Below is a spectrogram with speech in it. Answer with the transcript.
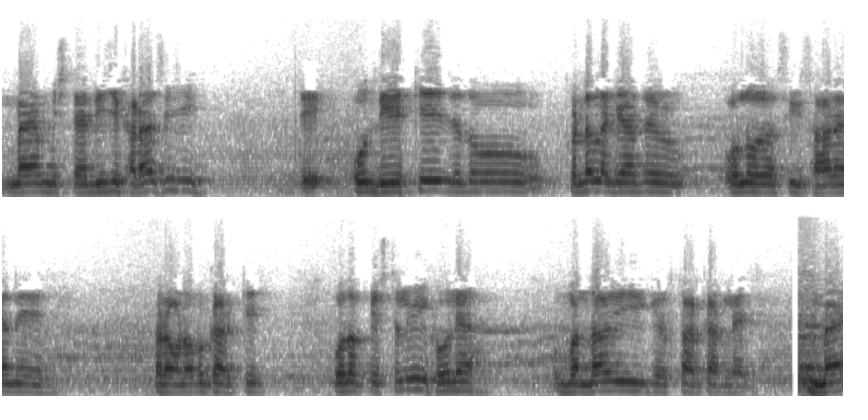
ਮੈਂ ਮਸਤੈਦੀ 'ਚ ਖੜਾ ਸੀ ਜੀ, ਤੇ ਉਹ ਦੇਖ ਕੇ ਜਦੋਂ ਕੱਢਣ ਲੱਗਿਆ ਤੇ ਉਹਨੂੰ ਅਸੀਂ ਸਾਰਿਆਂ ਨੇ ਰੌਣਕ ਕਰਕੇ ਉਹਦਾ ਪਿਸਟਲ ਵੀ ਖੋਲਿਆ ਉਹ ਬੰਦਾ ਵੀ ਗ੍ਰਿਫਤਾਰ ਕਰ ਲਿਆ ਜੀ। ਮੈਂ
